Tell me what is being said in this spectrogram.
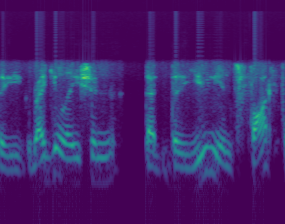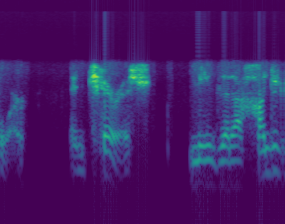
The regulation that the unions fought for and cherish means that 100%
